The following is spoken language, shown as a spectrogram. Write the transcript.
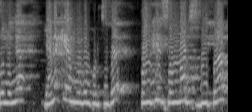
சொல்லுங்க. எனக்கு என் முகம் பிடிச்சது. Thank you so much Deepak.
